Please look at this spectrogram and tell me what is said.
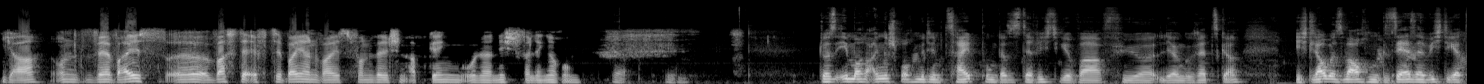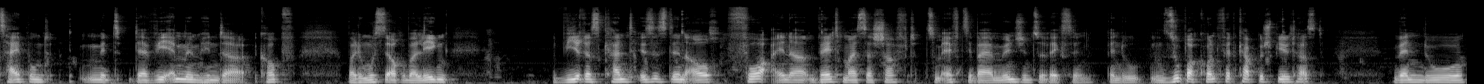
Ja, und wer weiß, äh, was der FC Bayern weiß, von welchen Abgängen oder Nichtverlängerungen. Ja, eben. Du hast eben auch angesprochen mit dem Zeitpunkt, dass es der richtige war für Leon Goretzka. Ich glaube, es war auch ein sehr, sehr wichtiger Zeitpunkt mit der WM im Hinterkopf, weil du musst ja auch überlegen, wie riskant ist es denn auch vor einer Weltmeisterschaft zum FC Bayern München zu wechseln, wenn du einen super Confed Cup gespielt hast, wenn du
